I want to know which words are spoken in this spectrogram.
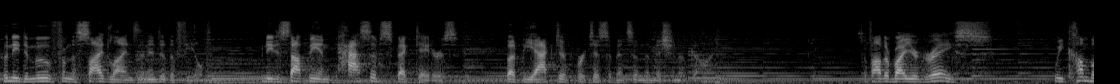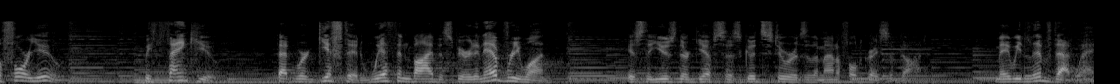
who need to move from the sidelines and into the field, who need to stop being passive spectators, but be active participants in the mission of God. So, Father, by your grace, we come before you. We thank you that we're gifted with and by the Spirit, and everyone is to use their gifts as good stewards of the manifold grace of God. May we live that way.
